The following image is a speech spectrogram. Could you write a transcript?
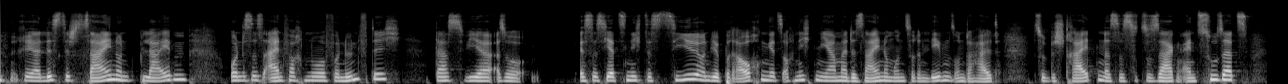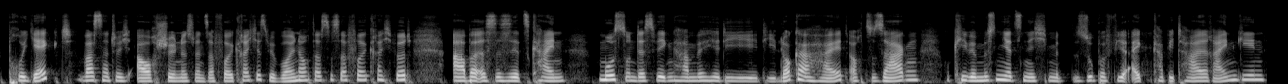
realistisch sein und bleiben. Und es ist einfach nur vernünftig, dass wir, also ist es jetzt nicht das Ziel und wir brauchen jetzt auch nicht ein Yama Design, um unseren Lebensunterhalt zu bestreiten. Das ist sozusagen ein Zusatzprojekt, was natürlich auch schön ist, wenn es erfolgreich ist. Wir wollen auch, dass es erfolgreich wird, aber es ist jetzt kein Muss und deswegen haben wir hier die, die Lockerheit, auch zu sagen, okay, wir müssen jetzt nicht mit super viel Eigenkapital reingehen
